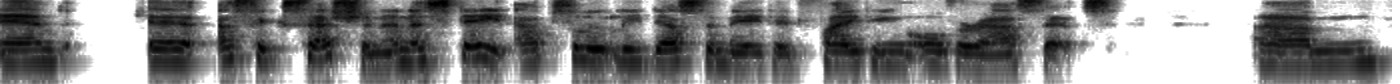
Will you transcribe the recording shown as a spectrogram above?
and a, a succession, an estate absolutely decimated fighting over assets. Um,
